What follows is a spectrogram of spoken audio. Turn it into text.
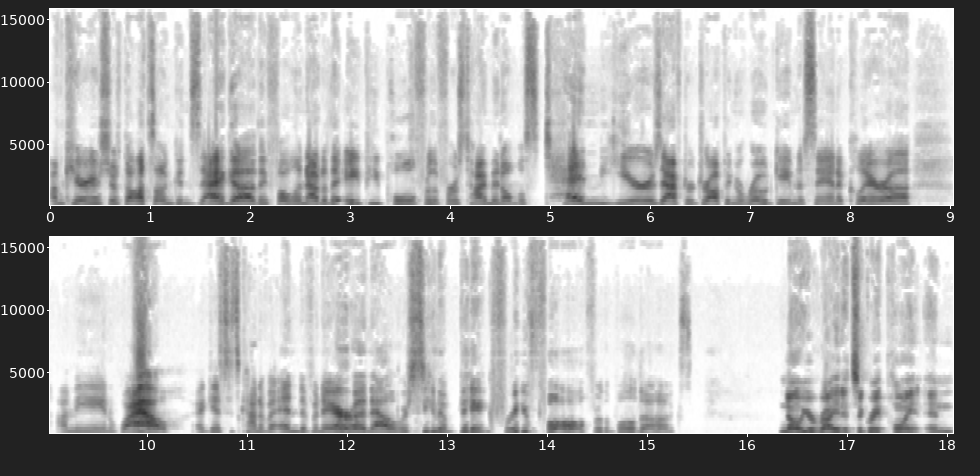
I'm curious your thoughts on Gonzaga. They've fallen out of the AP poll for the first time in almost 10 years after dropping a road game to Santa Clara. I mean, wow. I guess it's kind of an end of an era now. We're seeing a big free fall for the Bulldogs. No, you're right. It's a great point. And,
